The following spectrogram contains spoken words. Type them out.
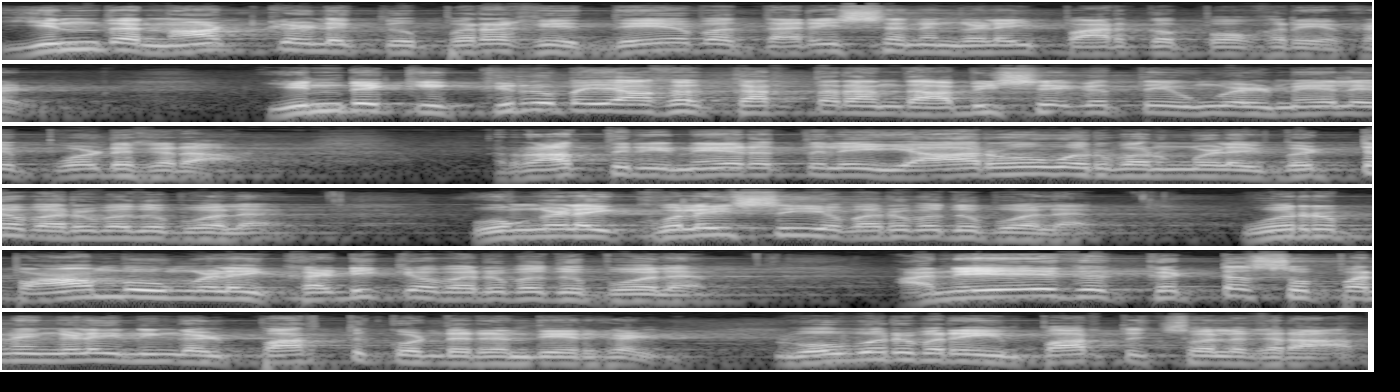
இந்த நாட்களுக்கு பிறகு தேவ தரிசனங்களை பார்க்க போகிறீர்கள். இன்றைக்கு கிருபையாக கர்த்தர் அந்த அபிஷேகத்தை உங்கள் மேலே போடுகிறார். ராத்திரி நேரத்தில் யாரோ ஒருவர் உங்களை வெட்ட வருவது போல உங்களை கொலை செய்ய வருவது போல ஒரு பாம்பு உங்களை கடிக்க வருவது போல அநேக கெட்ட சொப்பனங்களை நீங்கள் பார்த்து கொண்டிருந்தீர்கள். ஒவ்வொருவரையும் பார்த்து சொல்லுகிறார்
